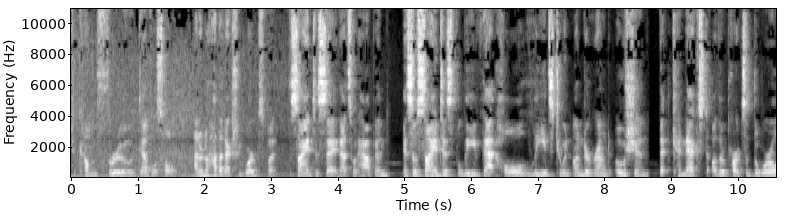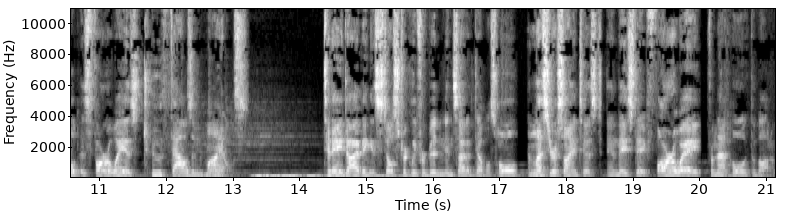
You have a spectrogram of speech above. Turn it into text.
to come through Devil's Hole. I don't know how that actually works, but the scientists say that's what happened. And so scientists believe that hole leads to an underground ocean that connects to other parts of the world as far away as 2,000 miles. Today, diving is still strictly forbidden inside of Devil's Hole unless you're a scientist and they stay far away from that hole at the bottom.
